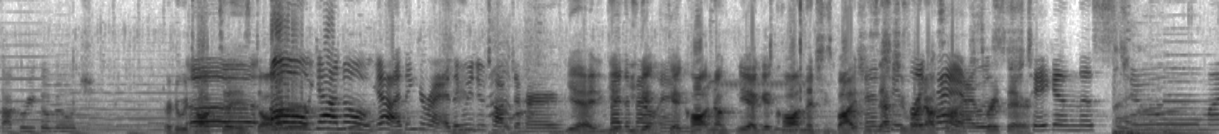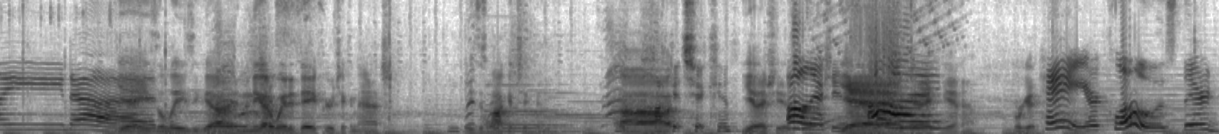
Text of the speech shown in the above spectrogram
Kakariko Village, or do we talk to his Uh, daughter? Oh yeah, no, yeah, I think you're right. I think we do talk to her. Yeah, you get you get, get caught. No, yeah, get caught, and then she's by. She's and actually she's right like, outside. Hey, I was right there. taking this to my dad. Yeah, he's a lazy guy, and then you gotta wait a day for your chicken to hatch. He's a pocket chicken. Uh, Pocket chicken. Yeah, there she is. Oh, there she is. Yeah, Hi. okay, yeah, we're good. Hey, your clothes, they're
